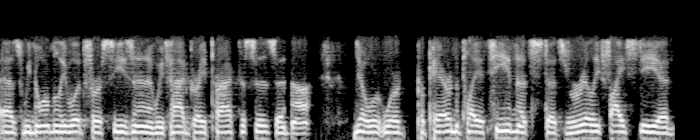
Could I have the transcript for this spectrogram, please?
as we normally would for a season, and we've had great practices and. uh you know we're, we're preparing to play a team that's that's really feisty and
